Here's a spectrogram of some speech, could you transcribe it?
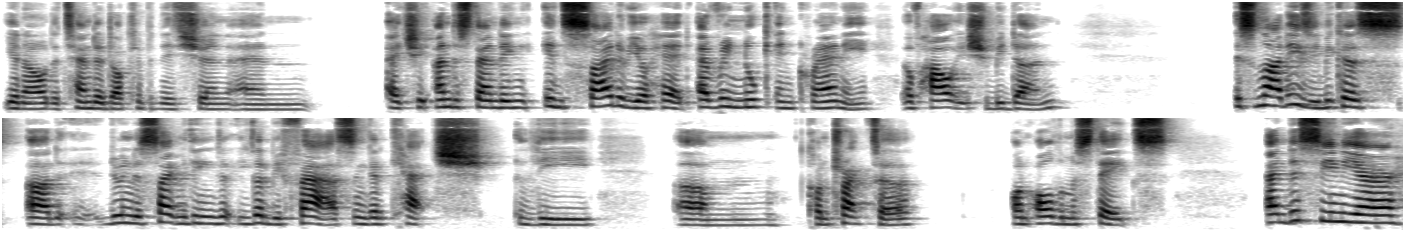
you know, the tender documentation and actually understanding inside of your head every nook and cranny of how it should be done. It's not easy because uh, during the site meeting, you got to be fast and got to catch the um, contractor on all the mistakes and this senior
